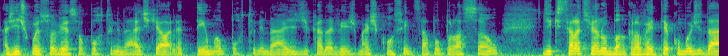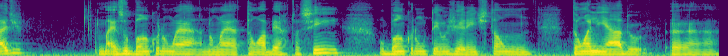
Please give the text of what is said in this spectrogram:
a gente começou a ver essa oportunidade que, olha, tem uma oportunidade de cada vez mais conscientizar a população de que se ela estiver no banco, ela vai ter comodidade, mas o banco não é, não é tão aberto assim, o banco não tem um gerente tão, tão alinhado uh,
